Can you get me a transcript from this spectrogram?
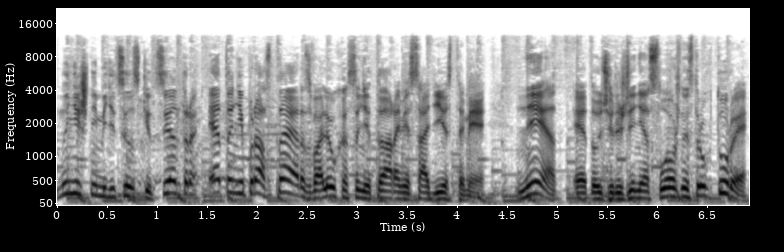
нынешний медицинский центр — это не простая развалюха санитарами-садистами. Нет, это учреждение сложной структуры,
